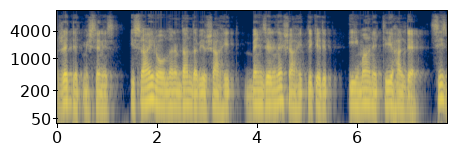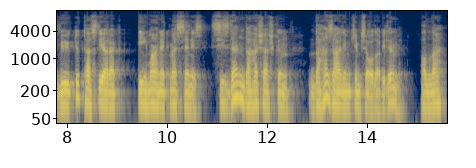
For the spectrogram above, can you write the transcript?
reddetmişseniz İsrail oğullarından da bir şahit benzerine şahitlik edip iman ettiği halde siz büyüklük taslayarak iman etmezseniz sizden daha şaşkın, daha zalim kimse olabilir mi? Allah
